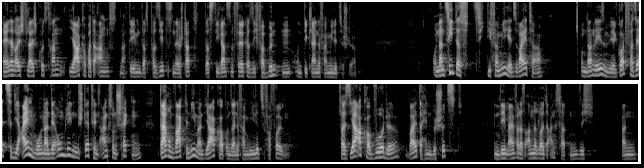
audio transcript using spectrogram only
erinnert euch vielleicht kurz dran, Jakob hatte Angst, nachdem das passiert ist in der Stadt, dass die ganzen Völker sich verbünden und die kleine Familie zerstören. Und dann zieht, das, zieht die Familie jetzt weiter und dann lesen wir, Gott versetzte die Einwohner der umliegenden Städte in Angst und Schrecken. Darum wagte niemand, Jakob und seine Familie zu verfolgen. Das heißt, Jakob wurde weiterhin beschützt, indem einfach, dass andere Leute Angst hatten, sich an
